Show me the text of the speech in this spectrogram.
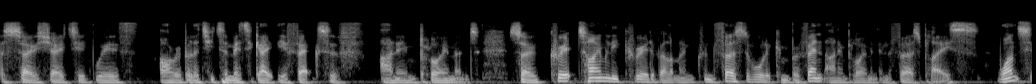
associated with our ability to mitigate the effects of unemployment. So, timely career development can, first of all, it can prevent unemployment in the first place. Once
